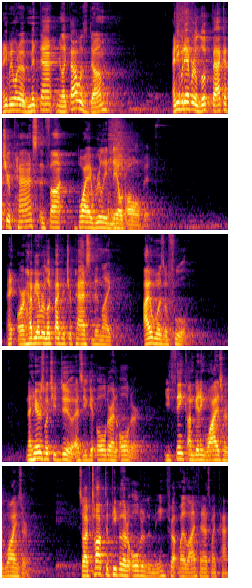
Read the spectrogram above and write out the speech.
Anybody want to admit that? And you're like, that was dumb. Anybody ever look back at your past and thought, boy, I really nailed all of it? Or have you ever looked back at your past and been like, I was a fool? Now, here's what you do as you get older and older you think I'm getting wiser and wiser. So I've talked to people that are older than me throughout my life and as, my pa-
